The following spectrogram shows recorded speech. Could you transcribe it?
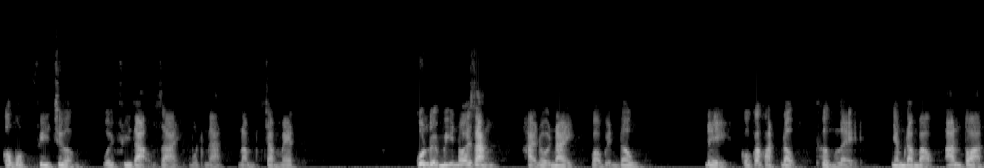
có một phi trường với phi đạo dài 1.500m. Quân đội Mỹ nói rằng hải đội này vào Biển Đông để có các hoạt động thường lệ nhằm đảm bảo an toàn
